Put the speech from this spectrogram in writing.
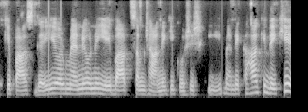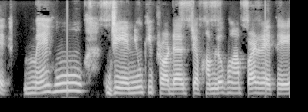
के पास गई और मैंने उन्हें ये बात समझाने की कोशिश की। मैंने कहा कि देखिए, मैं हूँ जेएनयू की प्रोडक्ट जब हम लोग वहाँ पढ़ रहे थे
